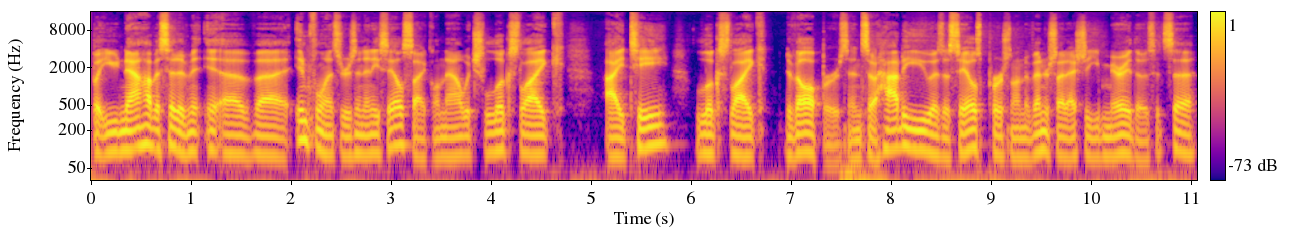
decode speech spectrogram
but you now have a set of, of uh, influencers in any sales cycle now, which looks like IT, looks like developers. And so, how do you, as a salesperson on the vendor side, actually marry those? It's a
